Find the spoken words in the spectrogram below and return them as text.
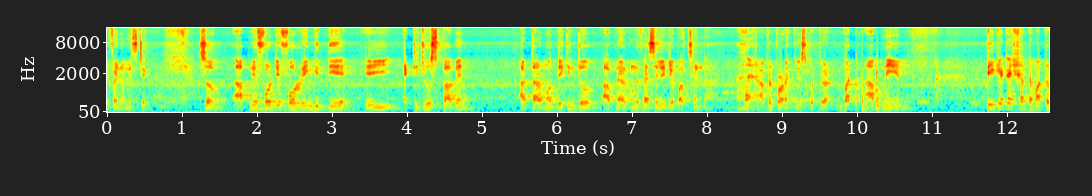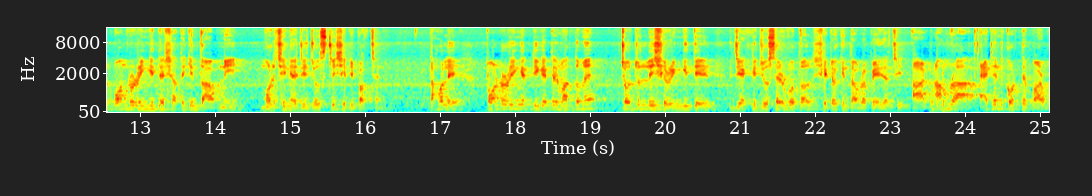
if I no mistake so আপনি ফোর্টি ফোর রিঙ্গিত দিয়ে এই একটি জুস পাবেন, আর তার মধ্যে কিন্তু আপনি আর কোনো ফ্যাসিলিটিও পাচ্ছেন না। হ্যাঁ আপনি প্রোডাক্ট ইউজ করতে পারেন। বাট আপনি টিকেটের সাথে মাত্র পনেরো রিঙ্গিতের সাথে কিন্তু আপনি মরিচিনিয়া যে জুসটি সেটি পাচ্ছেন। তাহলে পনেরো রিঙ্গের টিকেটের মাধ্যমে চৌচল্লিশ রিঙ্গিতের যে একটি জুসের বোতল, সেটাও কিন্তু আমরা পেয়ে যাচ্ছি। আর আমরা অ্যাটেন্ড করতে পারব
